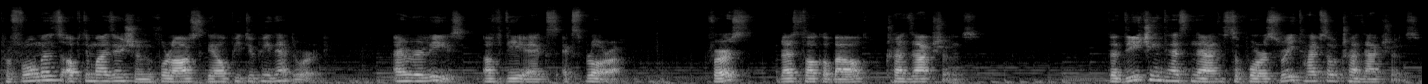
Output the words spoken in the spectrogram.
performance optimization for large-scale P2P network, and release of DX Explorer. First, let's talk about transactions. The DxChain testnet supports three types of transactions.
